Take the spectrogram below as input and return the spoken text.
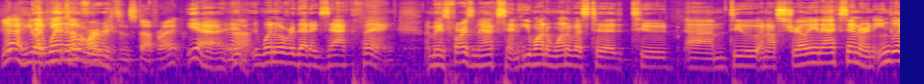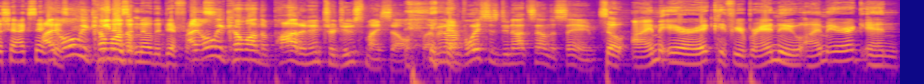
yeah, he that like went over Arby's and stuff, right? yeah, Yeah. It went over that exact thing. I mean, as far as an accent, he wanted one of us to to um, do an Australian accent or an English accent. I only come he doesn't the, know the difference. I only come on the pod and introduce myself. I mean, our voices do not sound the same. So I'm Eric. If you're brand new, I'm Eric, and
